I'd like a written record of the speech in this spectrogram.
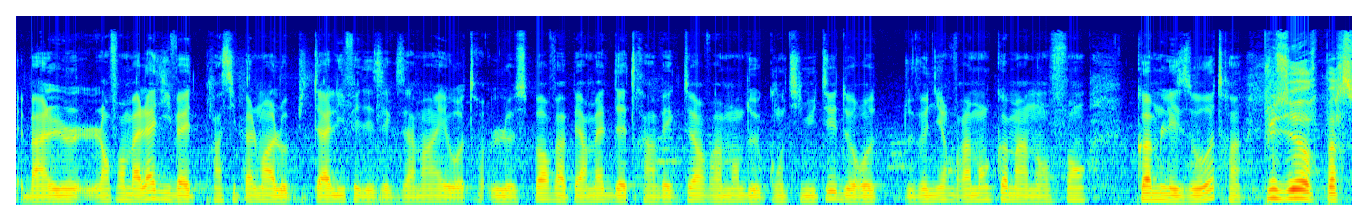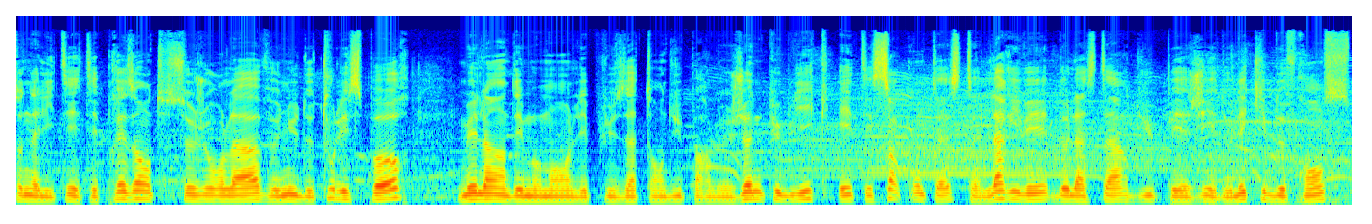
Et eh ben, l'enfant malade, il va être principalement à l'hôpital, il fait des examens et autres. Le sport va permettre d'être un vecteur vraiment de continuité, de redevenir vraiment comme un enfant, comme les autres. Plusieurs personnalités étaient présentes ce jour-là, venues de tous les sports. Mais l'un des moments les plus attendus par le jeune public était sans conteste l'arrivée de la star du PSG et de l'équipe de France.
